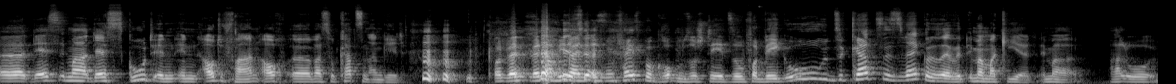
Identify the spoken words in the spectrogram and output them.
äh, der ist immer, der ist gut in, in Autofahren, auch äh, was so Katzen angeht. und wenn, wenn man wieder in diesen Facebook-Gruppen so steht, so von wegen, oh, unsere Katze ist weg oder so, er wird immer markiert. Immer, hallo,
